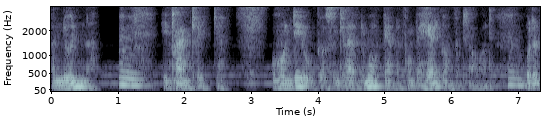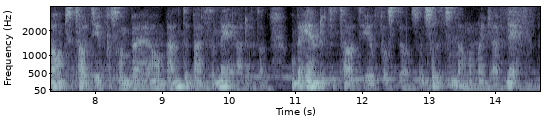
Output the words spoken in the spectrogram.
var nunna mm, i Frankrike. Och hon dog och så grävde de upp henne för hon blev helgonförklarad. Och det var hon totalt oförstörd. Hon var, hon var inte balsamerad utan hon var ändå totalt oförstörd. Så hon såg ut som när de hade grävt ner henne.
